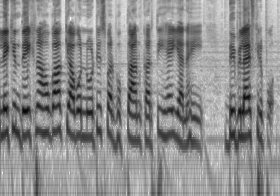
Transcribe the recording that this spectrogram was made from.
लेकिन देखना होगा क्या वो नोटिस पर भुगतान करती है या नहीं। डीबी लाइफ की रिपोर्ट।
